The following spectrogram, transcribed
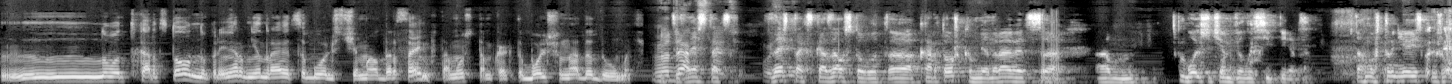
Ну вот Hearthstone, например, мне нравится больше, чем Sign, потому что там как-то больше надо думать. Ну, Ты да, знаешь, так, знаешь, так сказал, что вот э, картошка мне нравится эм, больше, чем велосипед. Потому что у нее есть кожура.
